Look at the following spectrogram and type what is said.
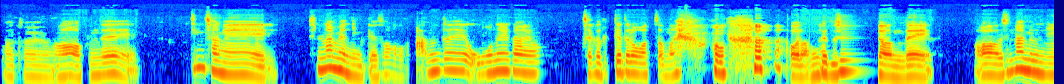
맞아요. 아, 근데 채팅창에 신라면님께서 안 돼, 오늘 가요. 제가 늦게 들어갔잖아요. 라고 남겨 주셨는데, 아, 신라면님,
